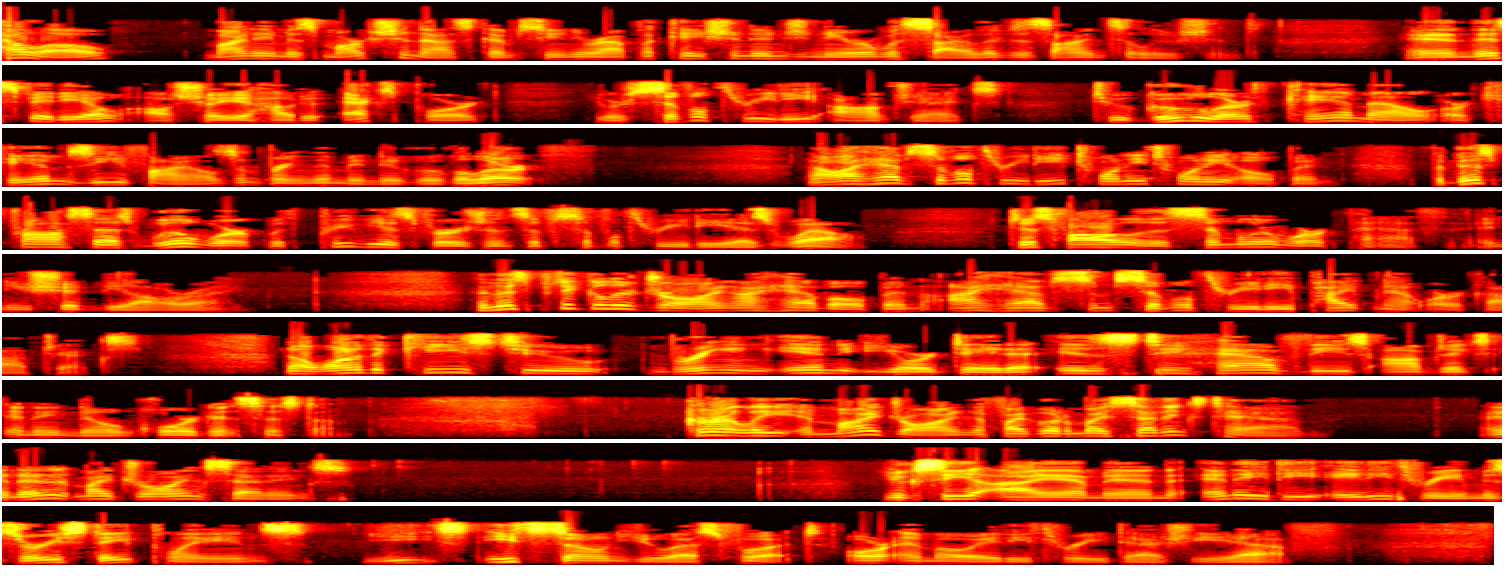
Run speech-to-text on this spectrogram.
Hello, my name is Mark Shinesk. I'm Senior Application Engineer with Seiler Design Solutions. And in this video, I'll show you how to export your Civil 3D objects to Google Earth KML or KMZ files and bring them into Google Earth. Now I have Civil 3D 2020 open, but this process will work with previous versions of Civil 3D as well. Just follow the similar work path and you should be alright. In this particular drawing I have open, I have some Civil 3D pipe network objects. Now, one of the keys to bringing in your data is to have these objects in a known coordinate system. Currently, in my drawing, if I go to my Settings tab and edit my drawing settings, you can see I am in NAD 83 Missouri State Plains, East, Zone US Foot, or MO83-EF.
